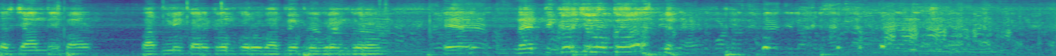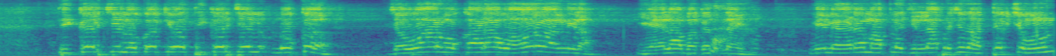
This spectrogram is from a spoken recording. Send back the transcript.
तर जान दे बातमी कार्यक्रम करू बातमी प्रोग्राम करू. हे नाही तिकडची लोक तिकडची लोक किंवा तिकडचे लोक जव्हार मोकाडा वावर वागणीला यायला बघत नाही. मी मॅडम आपलं जिल्हा परिषद अध्यक्ष म्हणून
